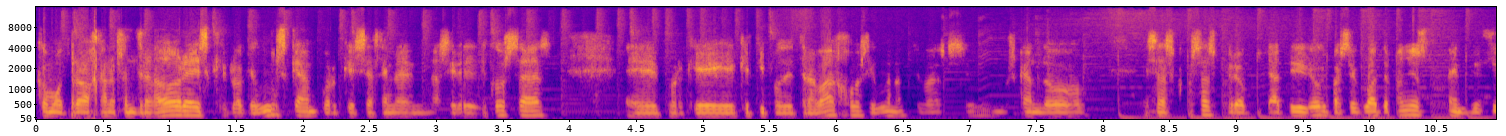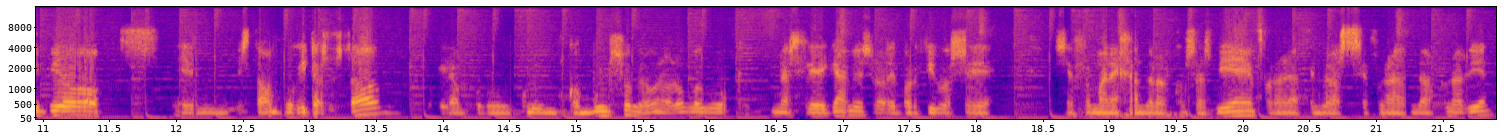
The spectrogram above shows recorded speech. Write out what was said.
cómo trabajan los entrenadores, qué es lo que buscan, por qué se hacen una serie de cosas, eh, por qué, qué, tipo de trabajos y bueno, te vas eh, buscando esas cosas, pero ya te digo que pasé cuatro años, en principio eh, estaba un poquito asustado, era un poco un club convulso, pero bueno, luego hubo una serie de cambios, los deportivos se, se fueron manejando las cosas bien, fueron haciendo las, se fueron haciendo las cosas bien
